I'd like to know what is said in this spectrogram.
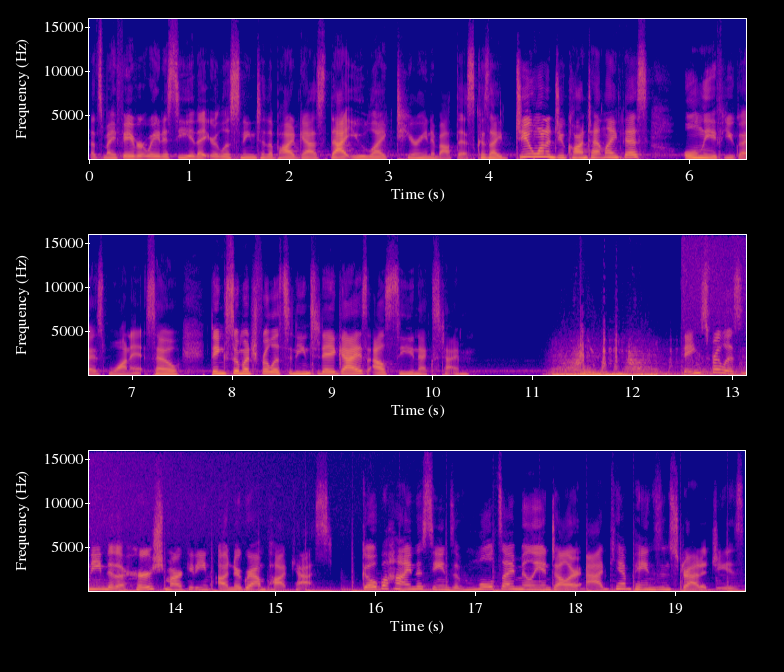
That's my favorite way to see that you're listening to the podcast that you liked hearing about this because I do want to do content like this only if you guys want it. So, thanks so much for listening today, guys. I'll see you next time. Thanks for listening to the Hirsch Marketing Underground podcast. Go behind the scenes of multi million dollar ad campaigns and strategies,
